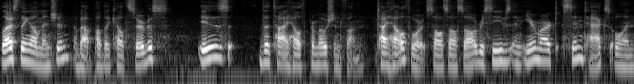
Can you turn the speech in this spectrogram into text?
The last thing I'll mention about public health service is the Thai Health Promotion Fund. Thai Health, or SAW SAW SAW, receives an earmarked sin tax on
